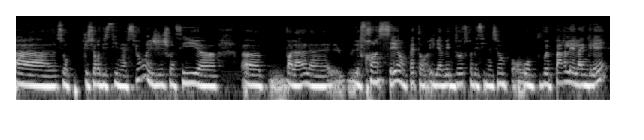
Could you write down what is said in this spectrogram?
euh, sur plusieurs destinations et j'ai choisi euh, voilà les Français en fait, il y avait d'autres destinations où on pouvait parler l'anglais,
